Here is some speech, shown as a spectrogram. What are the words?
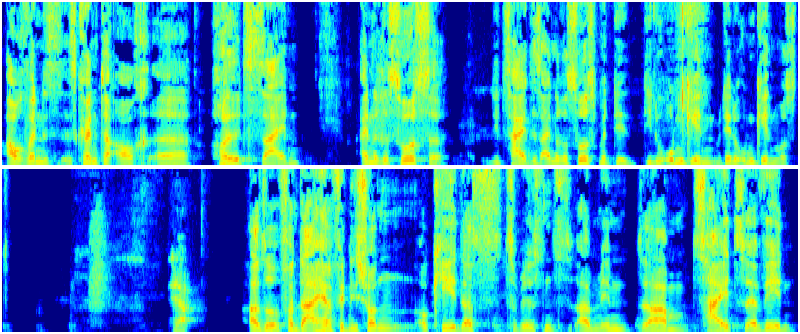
auch wenn es, es könnte auch äh, Holz sein, eine Ressource. Die Zeit ist eine Ressource, mit der, die du umgehen, mit der du umgehen musst. Ja. Also von daher finde ich schon okay, das zumindest ähm, in ähm, Zeit zu erwähnen,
